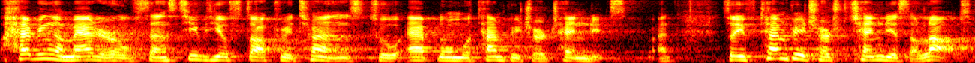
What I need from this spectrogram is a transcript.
having a measure of sensitivity of stock returns to abnormal temperature changes. Right? So if temperature changes a lot,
